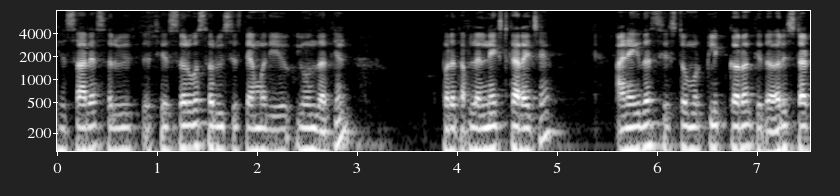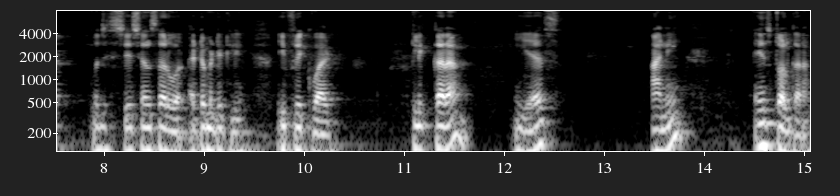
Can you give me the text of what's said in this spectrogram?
हे साऱ्या सर्विस हे सर्व सर्विसेस त्यामध्ये येऊन जातील. परत आपल्याला नेक्स्ट करायचे आणि एकदा सिस्टमवर क्लिक करून तिथं restart registration server automatically if required click करा. येस आणि इन्स्टॉल करा.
